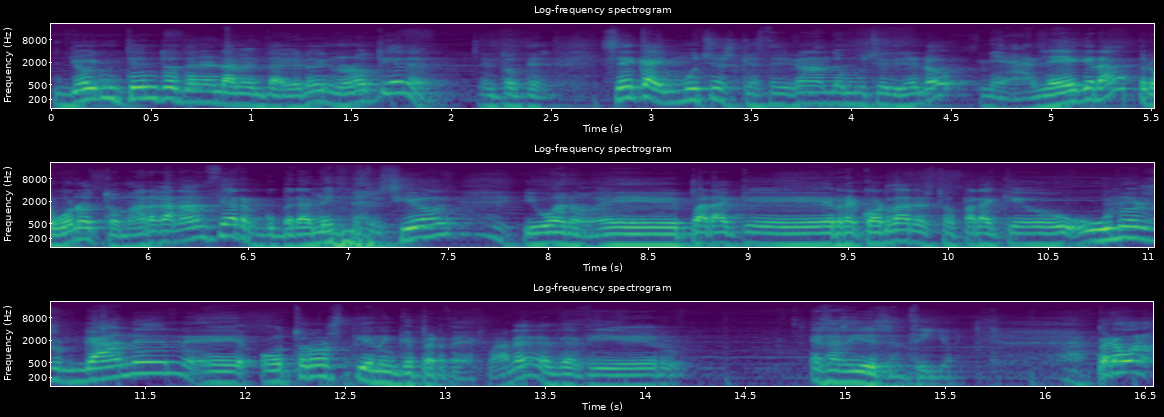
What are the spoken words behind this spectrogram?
yo intento tener la mente abierta y no lo tienen. Entonces, sé que hay muchos que estáis ganando mucho dinero, me alegra, pero bueno, tomar ganancias, recuperar la inversión y bueno, eh, para que recordar esto, para que unos ganen, eh, otros tienen que perder, ¿vale? Es decir, es así de sencillo. Pero bueno,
